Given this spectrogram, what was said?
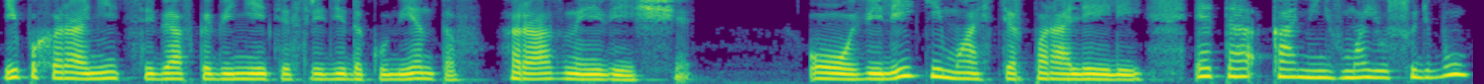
и похоронить себя в кабинете среди документов — разные вещи». «О, великий мастер параллелей! Это камень в мою судьбу?»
